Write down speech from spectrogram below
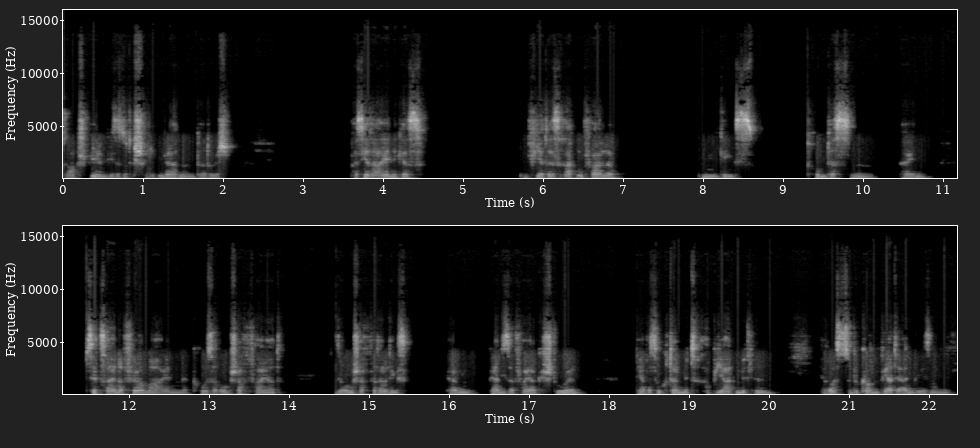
so abspielen, wie sie dort geschrieben werden. Und dadurch passiert da einiges. Ein vierter ist Rattenfalle. Ging es darum, dass ein, ein Besitzer einer Firma eine große Errungenschaft feiert. Diese Errungenschaft wird allerdings ähm, während dieser Feier gestohlen. Der versucht dann mit rabiaten Mitteln herauszubekommen, wer der Anwesenden,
